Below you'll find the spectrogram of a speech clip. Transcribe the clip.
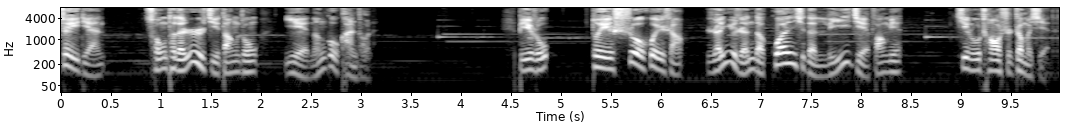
这一点从他的日记当中也能够看出来。比如，对社会上人与人的关系的理解方面，金如超是这么写的：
